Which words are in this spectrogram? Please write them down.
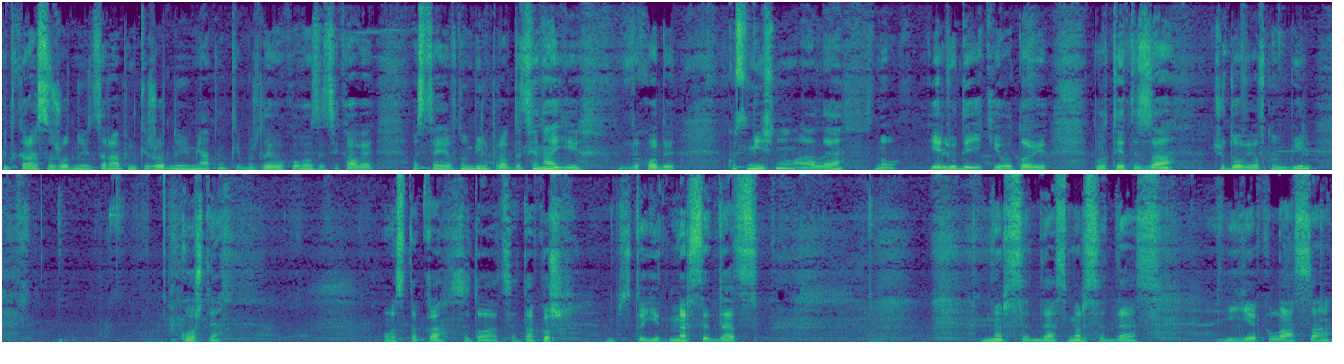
підкрасу, жодної царапинки, жодної м'ятинки. Можливо, кого зацікавить ось цей автомобіль. Правда, ціна її виходить космічно, але ну, є люди, які готові платити за чудовий автомобіль. Кошти. Ось така ситуація. Також стоїть Mercedes. Мерседес, Мерседес. Є класа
